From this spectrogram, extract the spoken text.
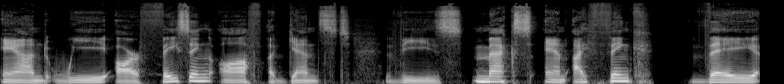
And we are facing off against these mechs, and I think they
